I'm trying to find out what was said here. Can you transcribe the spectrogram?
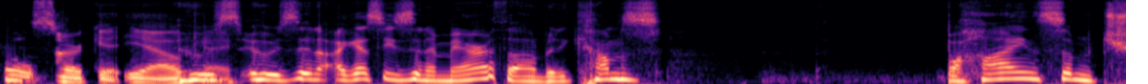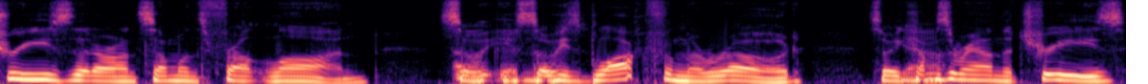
Full circuit. Yeah. Okay. who's who's in I guess he's in a marathon, but he comes behind some trees that are on someone's front lawn, So Oh, so he's blocked from the road. So he Yeah. comes around the trees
